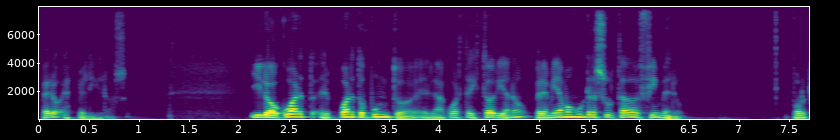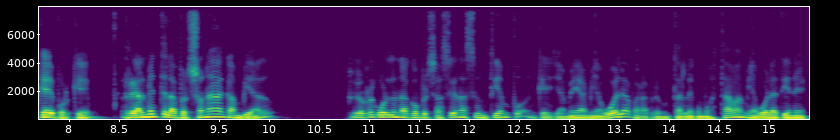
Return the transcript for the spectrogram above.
Pero es peligroso. Y lo cuarto, el cuarto punto, eh, la cuarta historia, ¿no? Premiamos un resultado efímero. ¿Por qué? Porque realmente la persona ha cambiado, yo recuerdo una conversación hace un tiempo en que llamé a mi abuela para preguntarle cómo estaba. Mi abuela tiene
